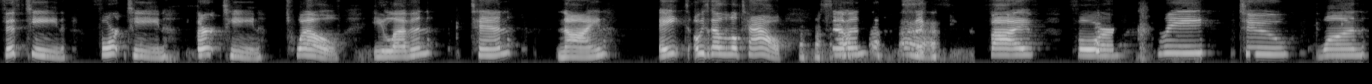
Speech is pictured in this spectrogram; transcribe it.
15, 14, 13, 12, 11, 10, 9, 8. Oh, he's got a little towel. 7, six, five, four, three, two, one.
